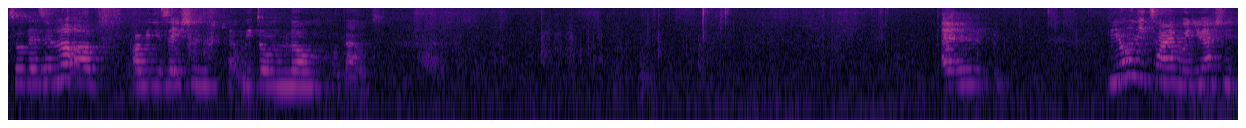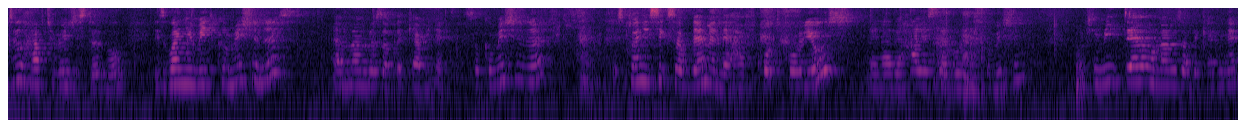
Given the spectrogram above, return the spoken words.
So there's a lot of organizations that we don't know about. And the only time when you actually do have to register though is when you meet commissioners and members of the cabinet. So commissioner, there's 26 of them and they have portfolios and at the highest level in the commission. If you meet them or members of the cabinet,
